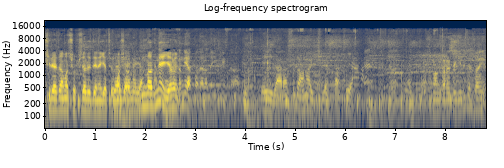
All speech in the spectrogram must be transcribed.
Kiledi ama çok güzel de dene getiriyor Güzel maşallah. dene. Bunun adı ne ya? İyi arası da ama kilet tatlı ya. Osman Karate gibi de zayıf.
